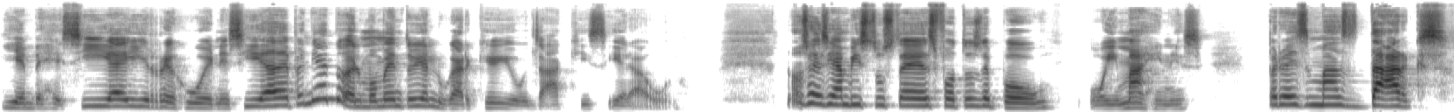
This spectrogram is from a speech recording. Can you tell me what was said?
y envejecía y rejuvenecía dependiendo del momento y el lugar que yo ya quisiera uno. No sé si han visto ustedes fotos de Poe o imágenes, pero es más darks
